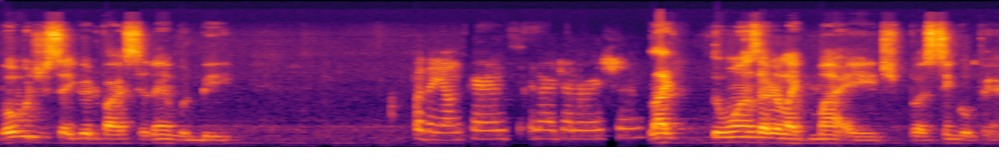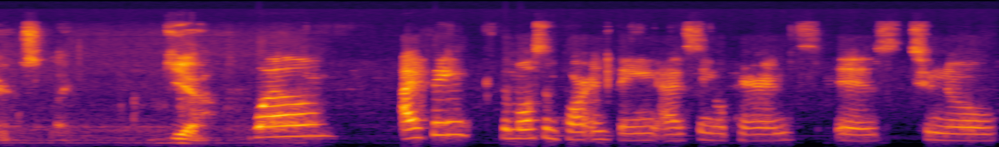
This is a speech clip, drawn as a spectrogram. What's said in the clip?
what would you say good advice to them would be? For the young parents in our generation? Like the ones that are like my age but single parents, like yeah, well i think the most important thing as single parents is to know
